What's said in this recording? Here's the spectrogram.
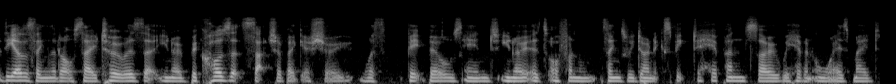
The other thing that I'll say too is that, you know, because it's such a big issue with vet bills and, you know, it's often things we don't expect to happen. So we haven't always made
